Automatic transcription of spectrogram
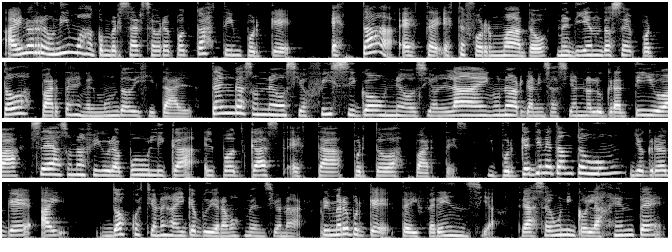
Ahí nos reunimos a conversar sobre podcasting porque está este, este formato metiéndose por todas partes en el mundo digital. Tengas un negocio físico, un negocio online, una organización no lucrativa, seas una figura pública, el podcast está por todas partes. ¿Y por qué tiene tanto boom? Yo creo que hay dos cuestiones ahí que pudiéramos mencionar. Primero porque te diferencia, te hace único, la gente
